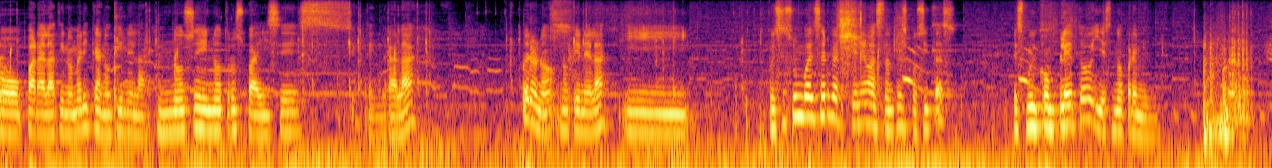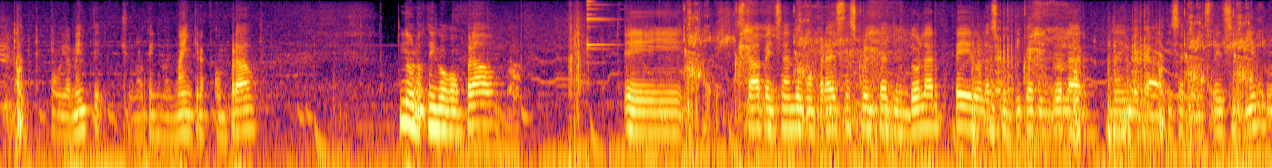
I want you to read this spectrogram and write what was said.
O para Latinoamérica no tiene lag. No sé en otros países tendrá lag pero no, no tiene lag y pues es un buen server, tiene bastantes cositas. Es muy completo y es no premium. Obviamente, yo no tengo el Minecraft comprado. No lo tengo comprado. Eh, estaba pensando comprar estas cuentas de un dólar, pero las cuentas de un dólar nadie me garantiza que me estén sirviendo.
